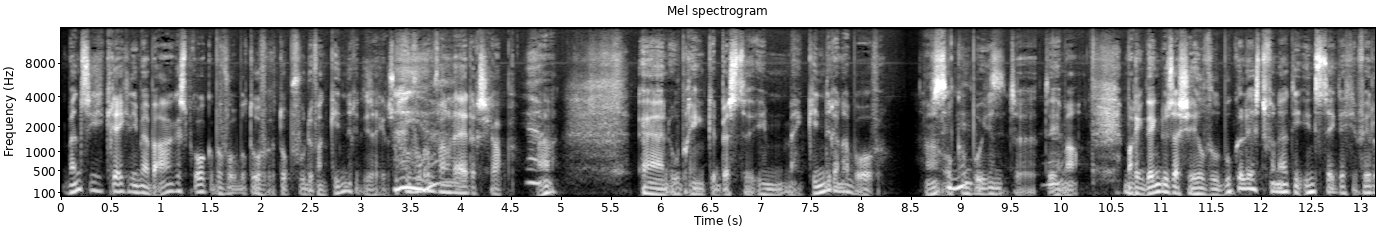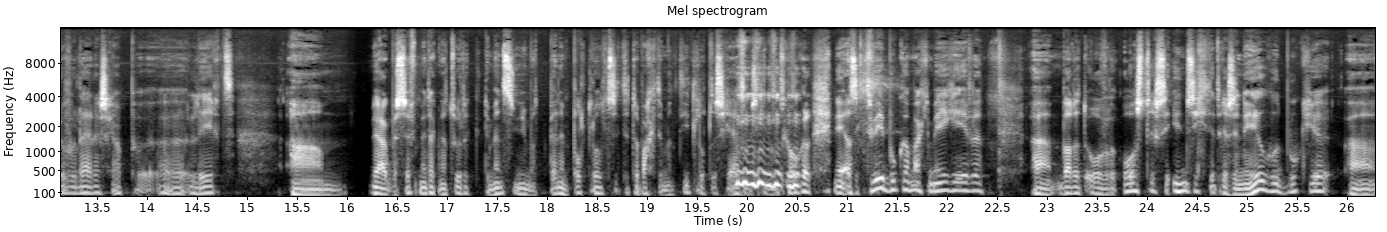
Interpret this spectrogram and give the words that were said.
mensen gekregen die me hebben aangesproken, bijvoorbeeld over het opvoeden van kinderen. Die zeggen, dat is ook een Ah, vorm ja. van leiderschap. Ja. En hoe breng ik het beste in mijn kinderen naar boven? Ook een boeiend eh, thema. Maar ik denk dus als je heel veel boeken leest vanuit die insteek, dat je veel over leiderschap eh, leert. Ehm, ja, ik besef me dat ik natuurlijk de mensen die nu met pen en potlood zitten te wachten om een titel op te schrijven, misschien. Nee, als ik twee boeken mag meegeven, eh, wat het over Oosterse inzichten. Er is een heel goed boekje, eh,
